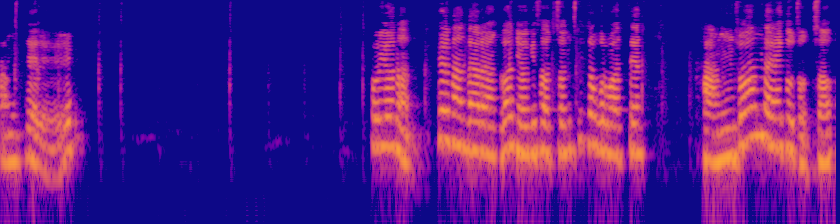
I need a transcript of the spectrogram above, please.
상태를 표현한, 표현한다라는 건 여기서 전체적으로 봤을 땐 강조한다 해도 좋죠.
